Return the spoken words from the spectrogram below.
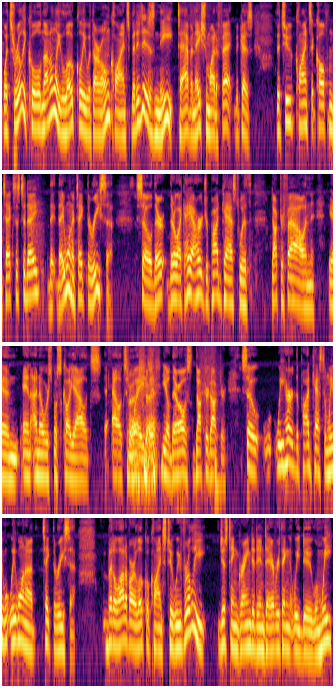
what's really cool, not only locally with our own clients, but it is neat to have a nationwide effect because the two clients that called from Texas today, they, they want to take the RISA. So they're they're like, hey, I heard your podcast with Dr. Pfau, and and and I know we're supposed to call you Alex, Alex and Wade, but you know they're always Doctor Doctor. So we heard the podcast, and we we want to take the RISA, but a lot of our local clients too. We've really just ingrained it into everything that we do. When we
